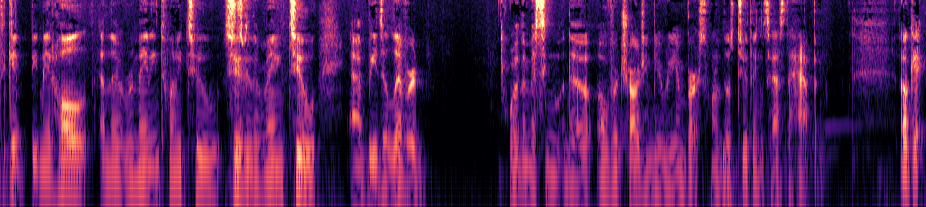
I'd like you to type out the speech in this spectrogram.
to get be made whole, and the remaining 22, excuse me, the remaining two uh, be delivered, or the missing, the overcharging be reimbursed. One of those two things has to happen. Okay.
